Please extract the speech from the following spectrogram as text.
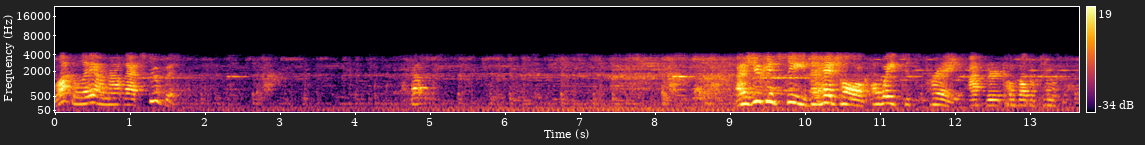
Luckily, I'm not that stupid. As you can see, the hedgehog awaits its prey after it comes out of camouflage.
